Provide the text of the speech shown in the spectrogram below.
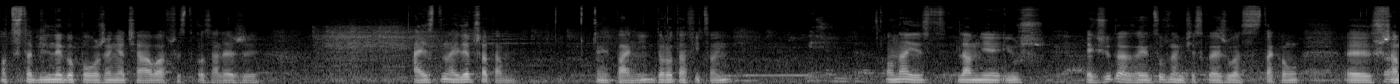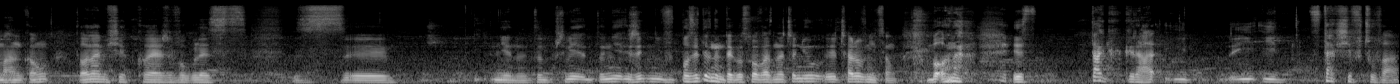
od stabilnego położenia ciała wszystko zależy. A jest najlepsza tam y, pani, Dorota Ficoń. Ona jest dla mnie już, jak Ziuta Zajęcówna mi się skojarzyła z taką y, szamanką, to ona mi się kojarzy w ogóle z, z y, nie no, to, to nie, w pozytywnym tego słowa znaczeniu y, czarownicą, bo ona jest tak gra i, i, i tak się wczuwa.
